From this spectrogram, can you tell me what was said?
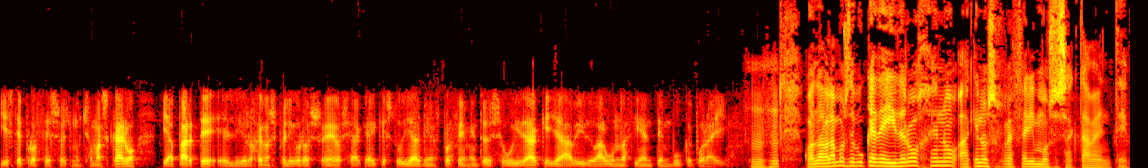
y este proceso es mucho más caro, y aparte el hidrógeno es peligroso, ¿eh? o sea que hay que estudiar bien los procedimientos de seguridad, que ya ha habido algún accidente en buque por ahí. Cuando hablamos de buque de hidrógeno, ¿a qué nos referimos exactamente?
